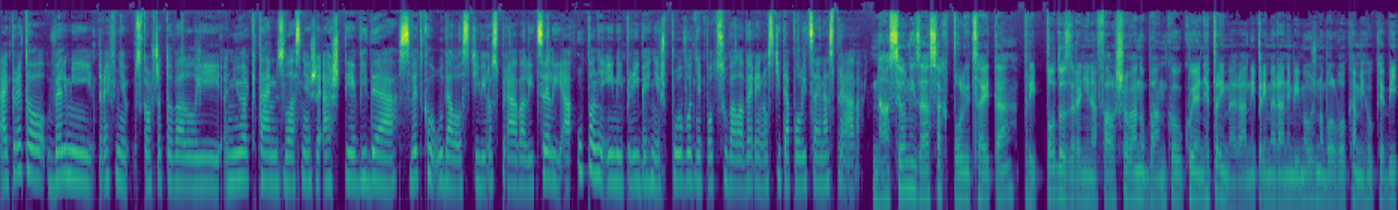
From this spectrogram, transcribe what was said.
Aj preto veľmi trefne skonštatovali New York Times vlastne, že až tie videá svetkov udalosti vyrozprávali celý a úplne iný príbeh, než pôvodne podsúvala verejnosti tá policajná správa. Násilný zásah policajta pri podozrení na falšovanú bankovku je neprimeraný. Primeraný by možno bol v okamihu, keby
